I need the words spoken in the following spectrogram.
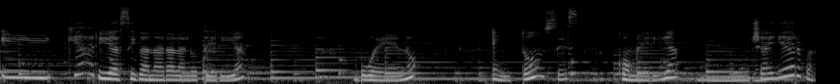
¿Y qué haría si ganara la lotería? Bueno, entonces comería mucha hierba,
